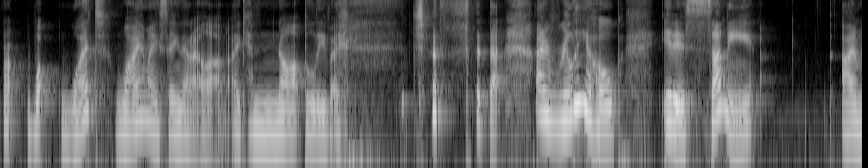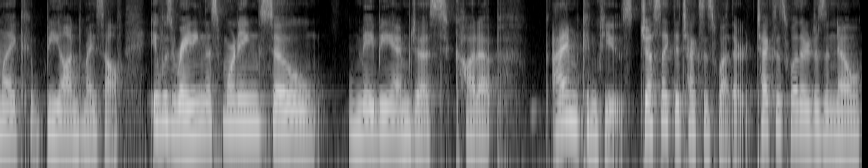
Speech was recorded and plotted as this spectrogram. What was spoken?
What? What? Why am I saying that out loud? I cannot believe I. just said that. I really hope it is sunny. I'm like beyond myself. It was raining this morning, so maybe I'm just caught up. I'm confused, just like the Texas weather. Texas weather doesn't know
